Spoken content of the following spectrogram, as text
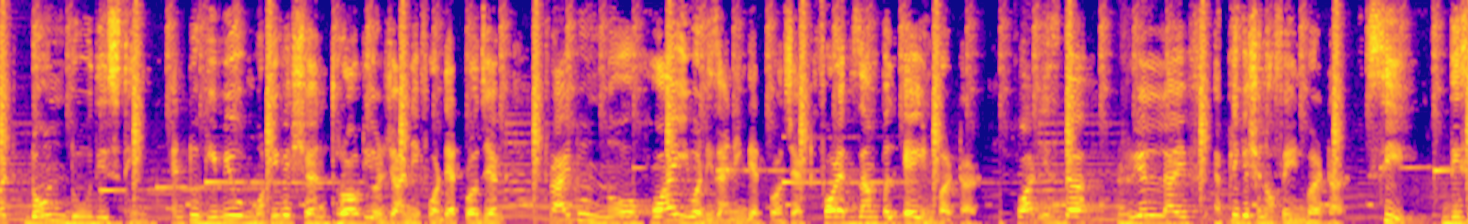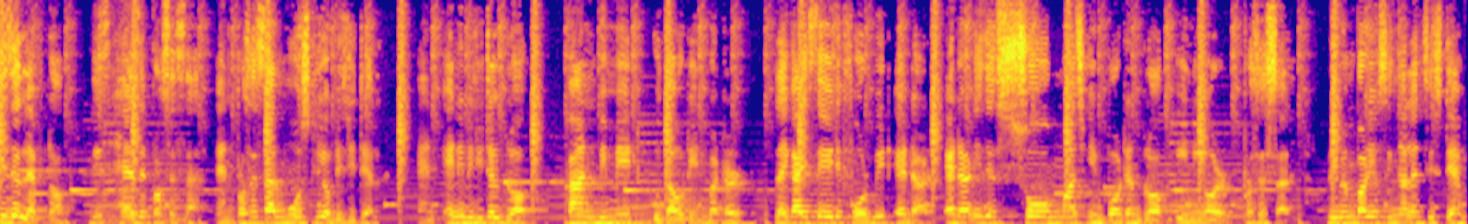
But don't do this thing. And to give you motivation throughout your journey for that project try to know why you are designing that project. For example a inverter. What is the real life application of a inverter? See this is a laptop. This has a processor. And processor mostly of digital and any digital block can't be made without inverter like i said a 4-bit adder. Adder is a so much important block in your processor. Remember your signaling system.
